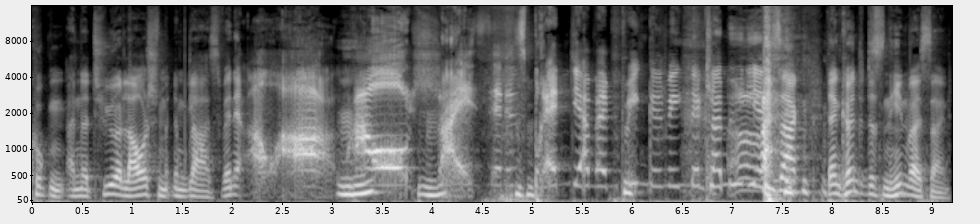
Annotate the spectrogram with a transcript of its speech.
gucken, an der Tür lauschen mit einem Glas. Wenn er aua, oh, scheiße, das brennt ja mein Pinkel wegen der Chlamydien sagen, dann könnte das ein Hinweis sein.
